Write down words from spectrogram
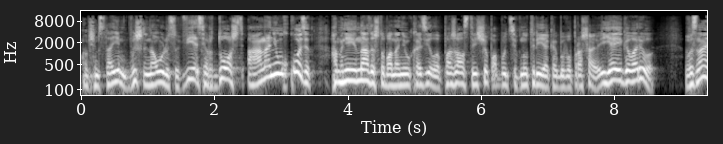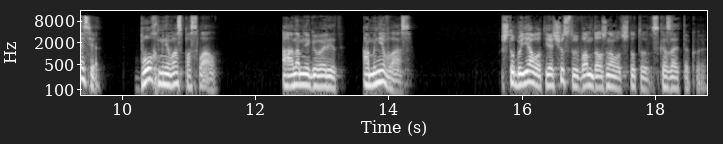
В общем, стоим, вышли на улицу, ветер, дождь, а она не уходит. А мне и надо, чтобы она не уходила. Пожалуйста, еще побудьте внутри, я как бы вопрошаю. И я ей говорю, вы знаете, Бог мне вас послал. А она мне говорит, а мне вас. Чтобы я вот, я чувствую, вам должна вот что-то сказать такое.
